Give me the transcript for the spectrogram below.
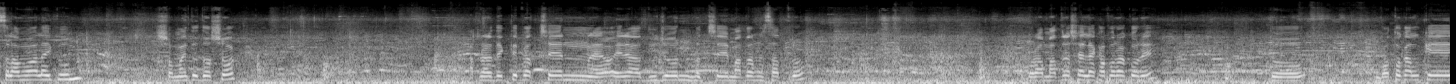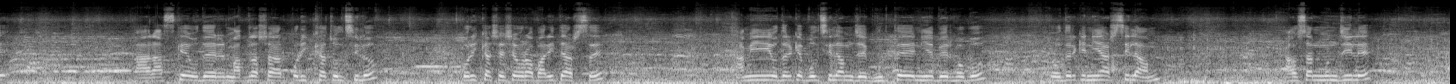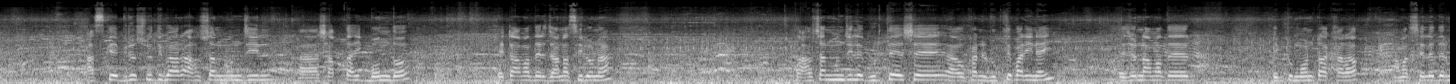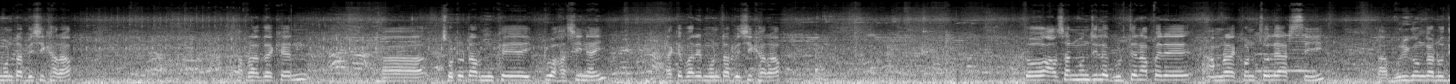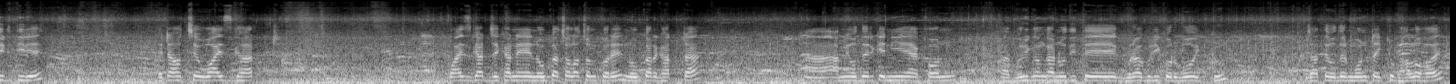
আসসালামু আলাইকুম। সময়ত দর্শক, আপনারা দেখতে পাচ্ছেন, এরা দুজন হচ্ছে মাদ্রাসা ছাত্র। ওরা মাদ্রাসায় লেখাপড়া করে। তো গতকালকে আর আজকে ওদের মাদ্রাসার পরীক্ষা চলছিল। পরীক্ষা শেষে ওরা বাড়িতে আসছে। আমি ওদেরকে বলছিলাম যে ঘুরতে নিয়ে বের হব। ওদেরকে নিয়ে আসছিলাম আহসান মঞ্জিলে। আজকে বৃহস্পতিবার আহসান মঞ্জিল সাপ্তাহিক বন্ধ। এটা আমাদের জানা ছিল না। আহসান মঞ্জিলে ঘুরতে এসে ওখানে ঢুকতে পারি নাই। এজন্য আমাদের একটু মনটা খারাপ। আমার ছেলেদের মনটা বেশি খারাপ। আপনারা দেখেন ছোটটার মুখে একটু হাসি নাই। একেবারে মনটা বেশি খারাপ। তো আহসান মঞ্জিলে ঘুরতে না পেরে আমরা এখন চলে আসছি বুড়িগঙ্গা নদীর তীরে। এটা হচ্ছে ওয়াইজ ঘাট। ওয়াইজ ঘাট যেখানে নৌকা চলাচল করে, নৌকার ঘাটটা। আমি ওদেরকে নিয়ে এখন বুড়িগঙ্গা নদীতে ঘোরাঘুরি করব একটু, যাতে ওদের মনটা একটু ভালো হয়।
